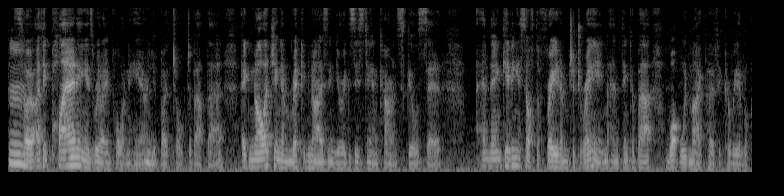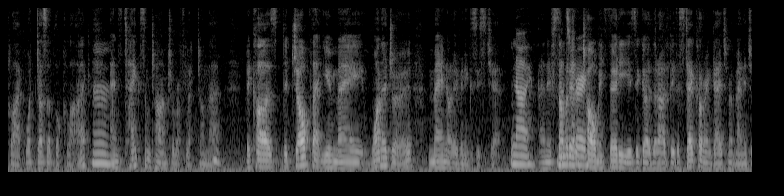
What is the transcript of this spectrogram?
Hmm. So I think planning is really important here, and you've both talked about that. Acknowledging and recognizing your existing and current skill set, and then giving yourself the freedom to dream and think about what would my perfect career look like, what does it look like, hmm. and take some time to reflect on that. Hmm. Because the job that you may want to do may not even exist yet. No. And if somebody had told me 30 years ago that I'd be the stakeholder engagement manager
